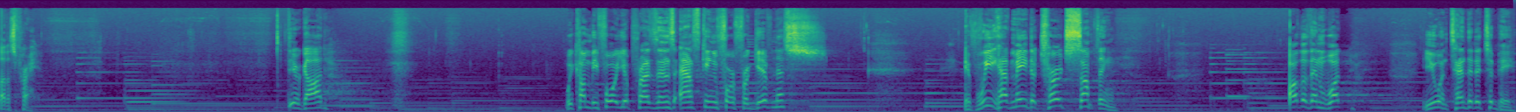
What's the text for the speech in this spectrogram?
Let us pray. Dear God, we come before your presence asking for forgiveness if we have made the church something other than what you intended it to be,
